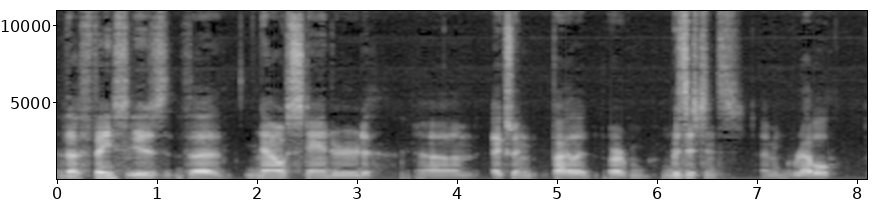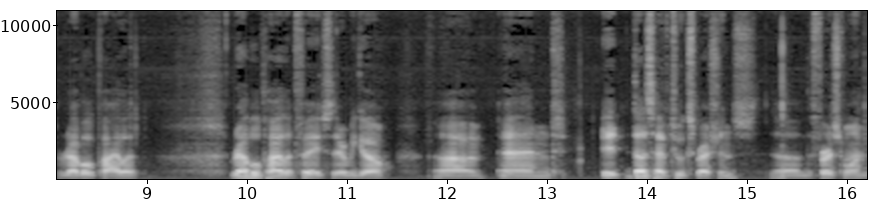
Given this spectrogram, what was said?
The face is the now standard um, X-wing pilot or resistance. I mean rebel rebel pilot rebel pilot face. There we go. Uh, and it does have two expressions. Uh, the first one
